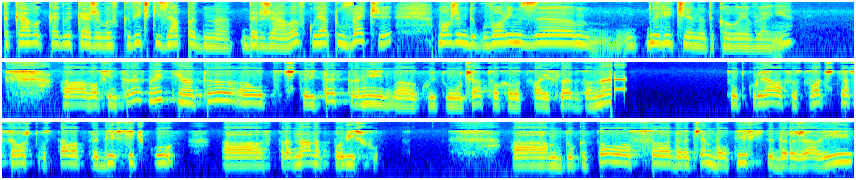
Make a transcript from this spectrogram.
такава, как да кажа, в кавички западна държава, в която вече можем да говорим за наличие на такова явление? В интерес на истината, от четирите страни, които участваха в това изследване, се откроява с това, че тя все още остава преди всичко а, страна на происход. А, докато в, да речем, Балтийските държави,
